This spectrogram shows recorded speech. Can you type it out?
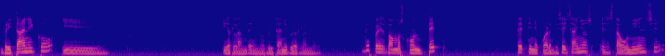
británico y irlandés, ¿no? Británico e irlandés. Después vamos con Ted. Ted tiene 46 años, es estadounidense.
